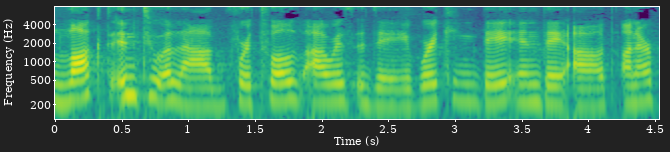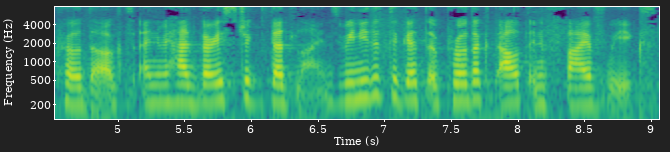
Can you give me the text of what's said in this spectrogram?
locked into a lab for 12 hours a day, working day in, day out on our products, and we had very strict deadlines. We needed to get a product out in five weeks.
